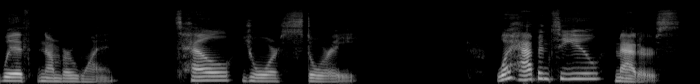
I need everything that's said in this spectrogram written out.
with number one tell your story. What happened to you matters.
